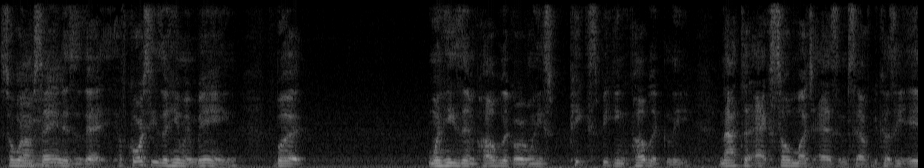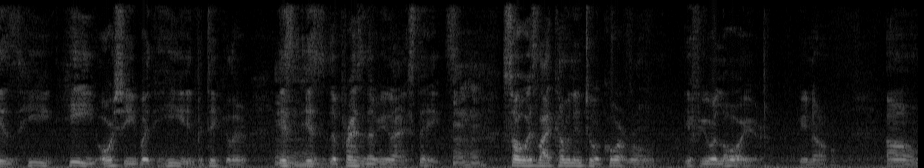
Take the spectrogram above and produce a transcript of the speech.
so what i'm Mhm. saying is, is that of course he's a human being but when he's in public or when he's speak, speaking publicly not to act so much as himself because he is he he or she but he in particular is Mhm. is the president of the united states Mm-hmm. so it's like coming into a courtroom if you're a lawyer, you know, um,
